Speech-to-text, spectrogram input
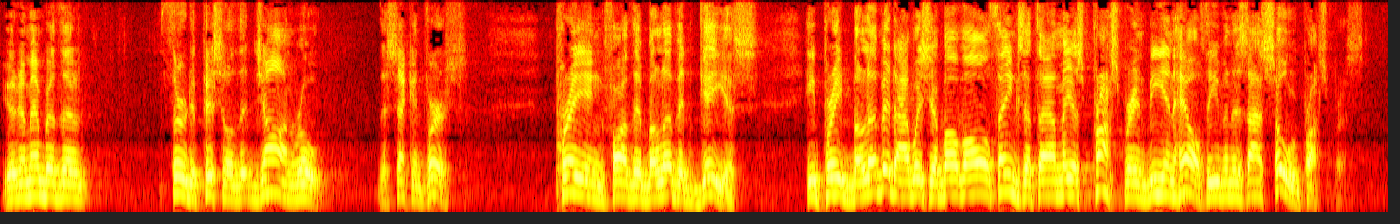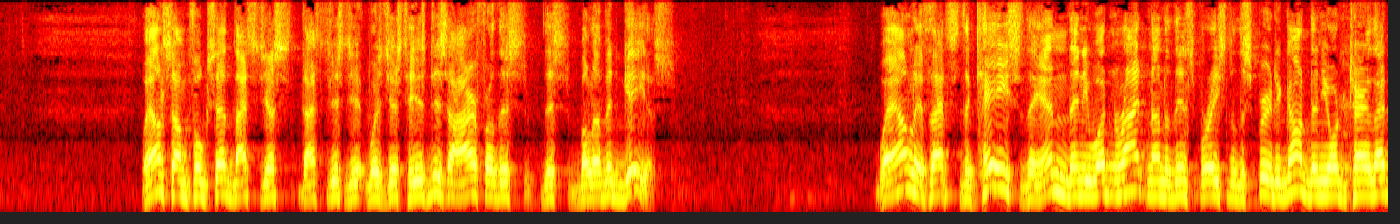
You remember the third epistle that John wrote, the second verse, praying for the beloved Gaius. He prayed, Beloved, I wish above all things that thou mayest prosper and be in health, even as thy soul prospereth. Well, some folks said that's just that's just it was just his desire for this this beloved Gaius. Well, if that's the case, then then he wasn't writing under the inspiration of the Spirit of God. Then you ought to tear that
